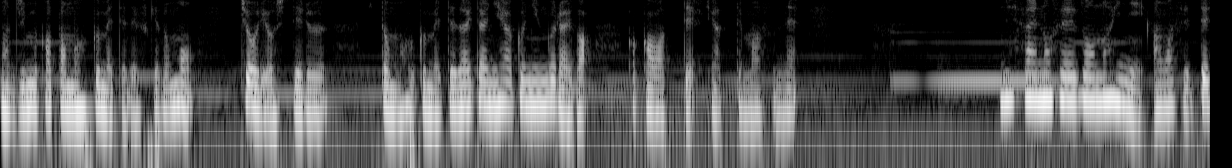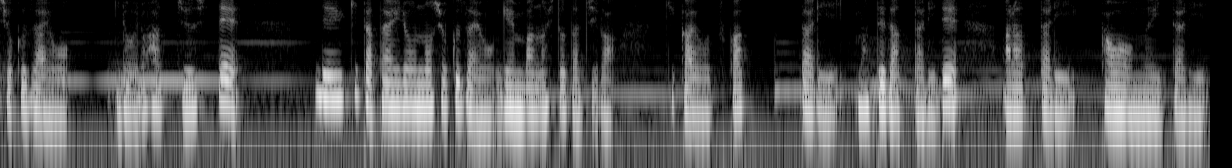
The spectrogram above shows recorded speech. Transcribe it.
まあ、事務方も含めてですけども調理をしてる人も含めてだいたい200人ぐらいが関わってやってますね。実際の製造の日に合わせて食材をいろいろ発注してで来た大量の食材を現場の人たちが機械を使ったり、まあ、手だったりで洗ったり皮を剥いたり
